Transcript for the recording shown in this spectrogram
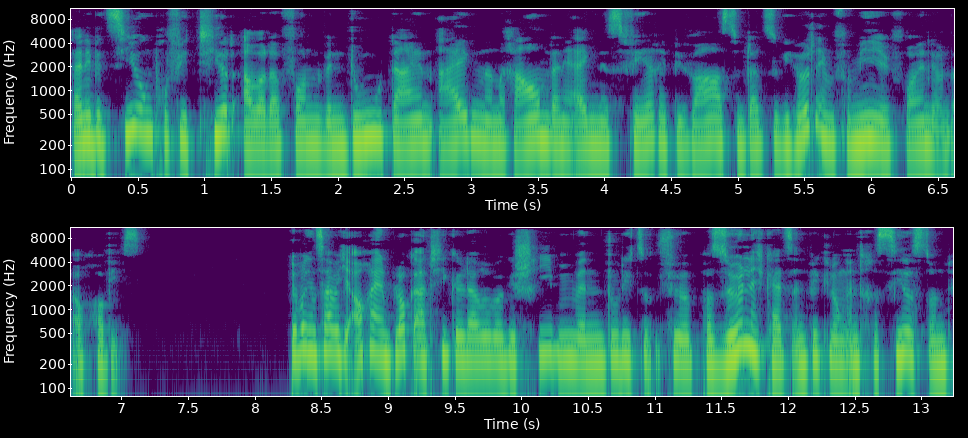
Deine Beziehung profitiert aber davon, wenn du deinen eigenen Raum, deine eigene Sphäre bewahrst und dazu gehört eben Familie, Freunde und auch Hobbys. Übrigens habe ich auch einen Blogartikel darüber geschrieben, wenn du dich für Persönlichkeitsentwicklung interessierst und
